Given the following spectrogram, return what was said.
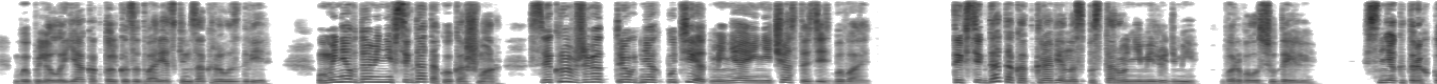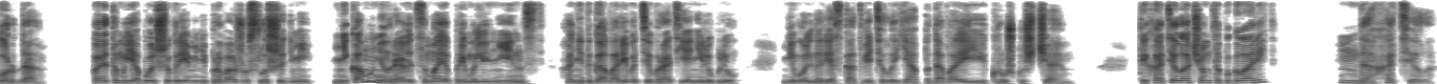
— выпалила я, как только за дворецким закрылась дверь. «У меня в доме не всегда такой кошмар. Свекровь живет в трех днях пути от меня и не часто здесь бывает». «Ты всегда так откровенна с посторонними людьми?» — вырвалась у Дели. «С некоторых пор да. Поэтому я больше времени провожу с лошадьми. Никому не нравится моя прямолинейность, а не договаривать и врать я не люблю. — невольно резко ответила я, подавая ей кружку с чаем. «Ты хотела о чем-то поговорить?» «Да, хотела»,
